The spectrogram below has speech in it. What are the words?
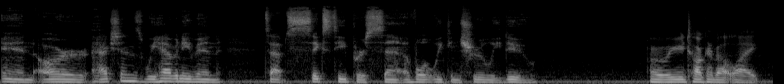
and our actions, we haven't even tapped sixty percent of what we can truly do. Or were you talking about like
